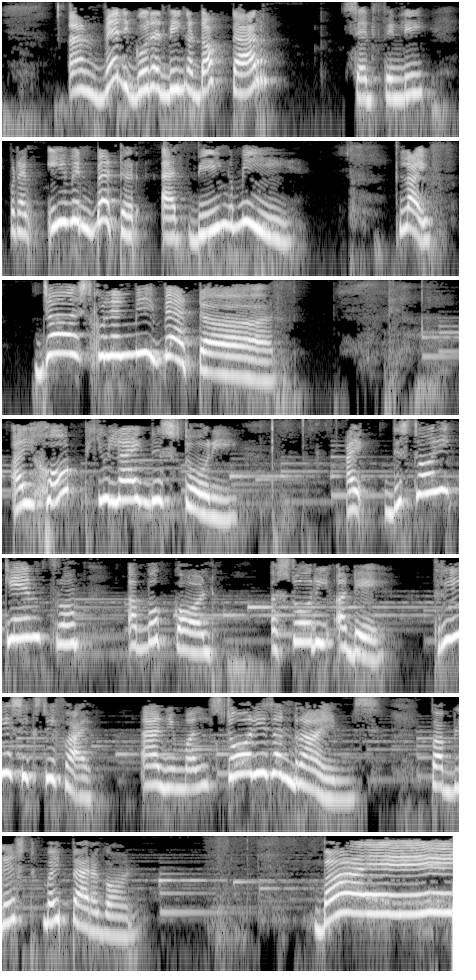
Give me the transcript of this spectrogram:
I'm very good at being a doctor, said Finley, but I'm even better at being me. Life just couldn't be better. I hope you like this story. I this story came from a book called A Story a Day 365 Animal Stories and Rhymes published by Parragon. Bye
